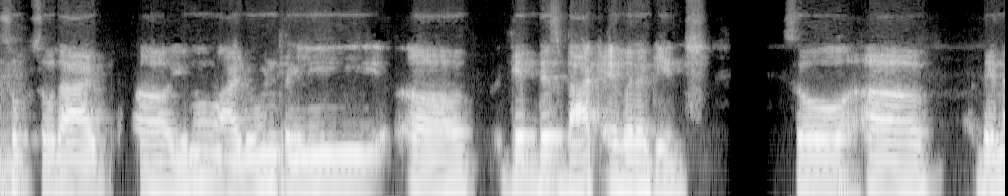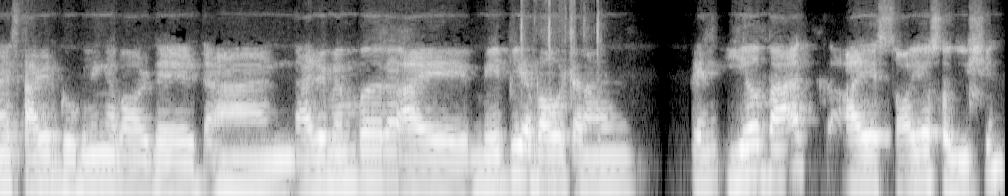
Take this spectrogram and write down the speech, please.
so hmm. so that uh, you know i don't really uh, get this back ever again so hmm. uh, then i started googling about it and i remember i maybe about around an year back i saw your solution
